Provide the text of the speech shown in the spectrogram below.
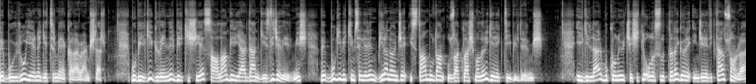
ve buyruğu yerine getirmeye karar vermişler. Bu bilgi güvenilir bir kişiye sağlam bir yerden gizlice verilmiş ve bu gibi kimselerin bir an önce İstanbul'dan uzaklaşmaları gerektiği bildirilmiş. İlgililer bu konuyu çeşitli olasılıklara göre inceledikten sonra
